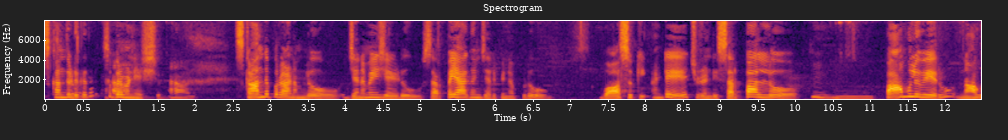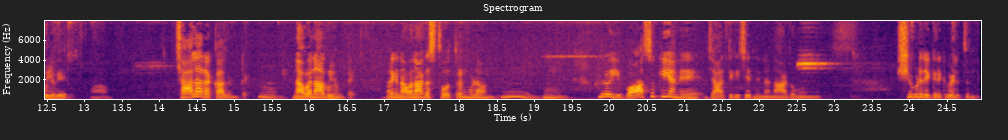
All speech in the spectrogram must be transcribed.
స్కందుడు కదా? సుబ్రహ్మణ్యేశ్వరుడు. స్కాంద పురాణంలో జనమేజయుడు సర్పయాగం జరిపినప్పుడు వాసుకి. అంటే చూడండి సర్పాల్లో పాములు వేరు నాగులు వేరు. చాలా రకాలు ఉంటాయి నవనాగులు ఉంటాయి మనకి నవనాగ స్తోత్రం కూడా ఉంది. అందులో ఈ వాసుకి అనే జాతికి చెందిన నాగము శివుడి దగ్గరికి వెళుతుంది.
